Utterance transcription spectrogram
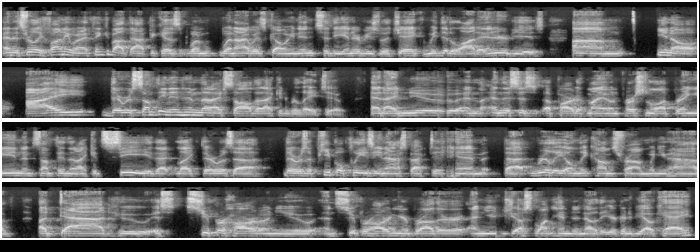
And it's really funny when I think about that because when when I was going into the interviews with Jake, and we did a lot of interviews, um, you know, I there was something in him that I saw that I could relate to. And I knew and and this is a part of my own personal upbringing and something that I could see that like there was a there was a people pleasing aspect to him that really only comes from when you have a dad who is super hard on you and super hard on your brother and you just want him to know that you're going to be okay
